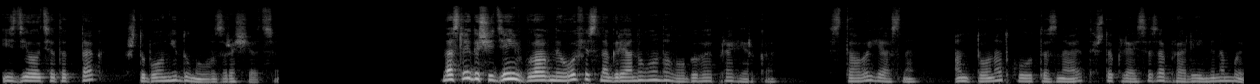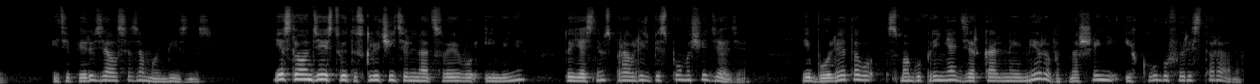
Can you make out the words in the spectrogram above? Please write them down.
И сделать это так, чтобы он не думал возвращаться. На следующий день в главный офис нагрянула налоговая проверка. Стало ясно. Антон откуда-то знает, что Кляйса забрали именно мы, и теперь взялся за мой бизнес. Если он действует исключительно от своего имени, то я с ним справлюсь без помощи дяди. И более того, смогу принять зеркальные меры в отношении их клубов и ресторанов.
